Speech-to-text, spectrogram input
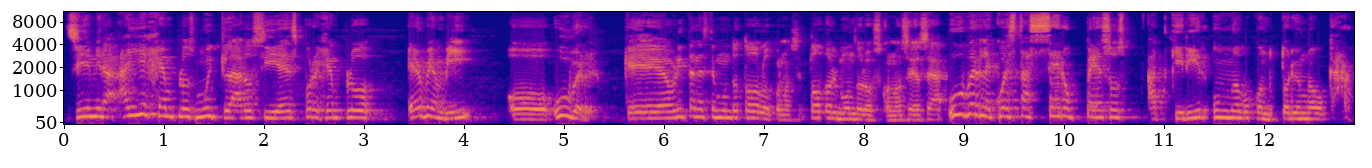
Sí, mira, hay ejemplos muy claros si es, por ejemplo, Airbnb o Uber, que ahorita en este mundo todo lo conoce, todo el mundo los conoce. O sea, Uber le cuesta cero pesos adquirir un nuevo conductor y un nuevo carro.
